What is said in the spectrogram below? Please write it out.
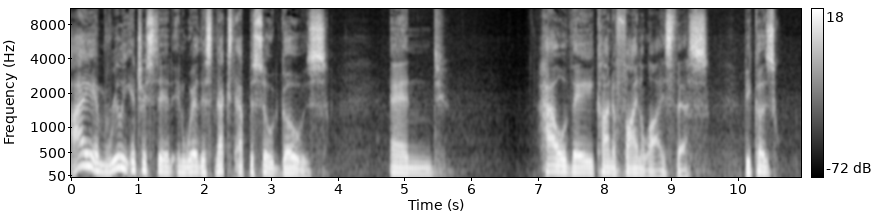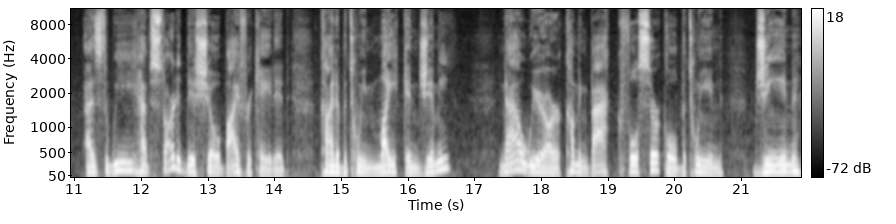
I am really interested in where this next episode goes and how they kind of finalize this. Because as we have started this show bifurcated kind of between Mike and Jimmy, now we are coming back full circle between Gene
